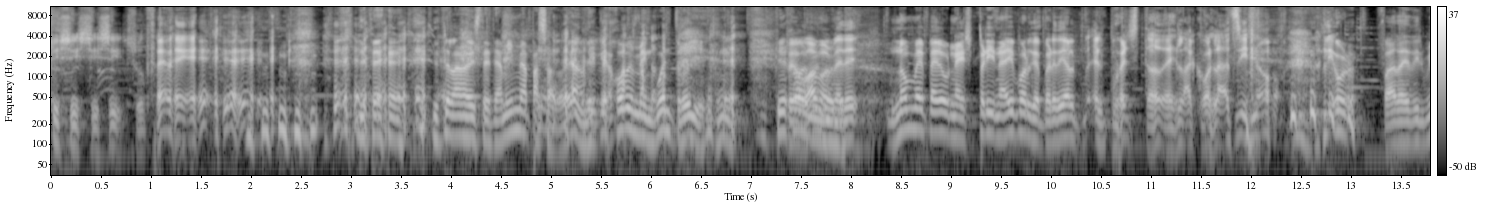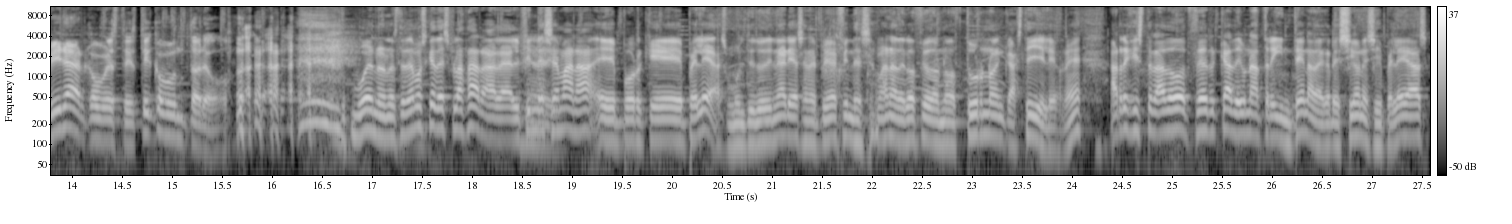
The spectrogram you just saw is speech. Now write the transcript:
Sí, sí, sí, sí, sucede. ¿eh? dice, dice la analista, a mí me ha pasado, ¿eh? Dice, qué joven me encuentro, oye. Qué Pero joven vamos, me encuentro". de- no me pegué una sprint ahí porque perdí el, el puesto de la cola, sino digo, para decir, mirad cómo estoy, estoy como un toro. Bueno, nos tenemos que desplazar al, al fin de semana eh, porque peleas multitudinarias en el primer fin de semana del ocio nocturno en Castilla y León. ¿eh? Ha registrado cerca de una treintena de agresiones y peleas,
